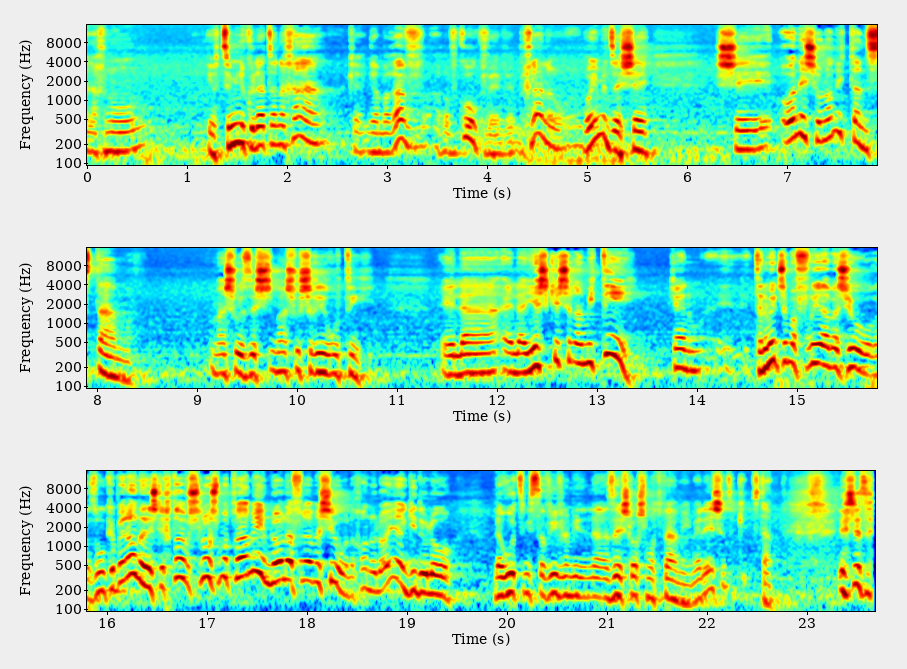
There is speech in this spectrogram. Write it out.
אנחנו יוצאים מנקודת הנחה, כן, גם הרב, הרב קוק ובכלל רואים את זה, ש, שעונש הוא לא ניתן סתם משהו, איזה, משהו שרירותי, אלא, אלא יש קשר אמיתי, כן, תלמיד שמפריע בשיעור, אז הוא מקבל עונש לכתוב 300 פעמים, לא להפריע בשיעור, נכון? הוא לא יגידו לו לרוץ מסביב לזה 300 פעמים, אלא יש איזה, סתם, יש איזה,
